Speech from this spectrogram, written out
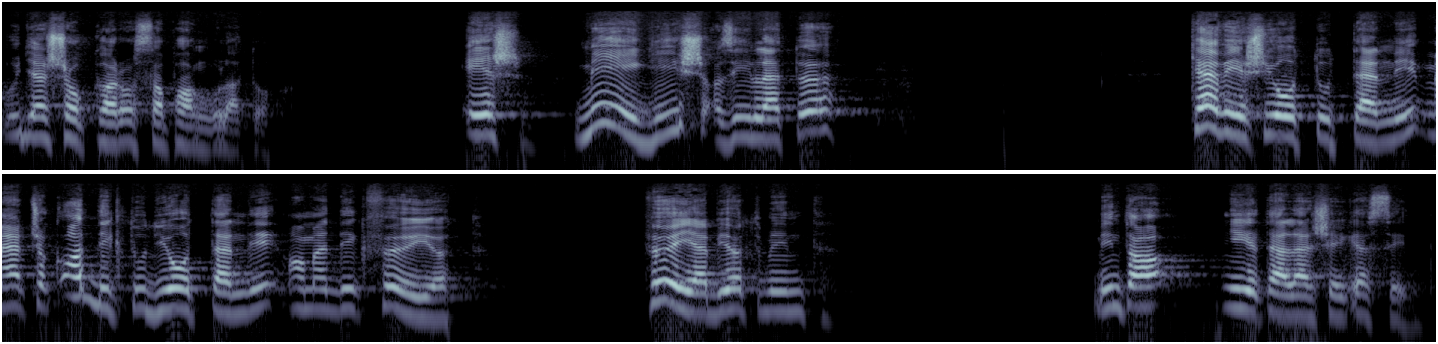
ugye sokkal rosszabb hangulatok. És mégis az illető kevés jót tud tenni, mert csak addig tud jót tenni, ameddig följött. Följebb jött, mint, mint a nyílt ellenséges szint.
